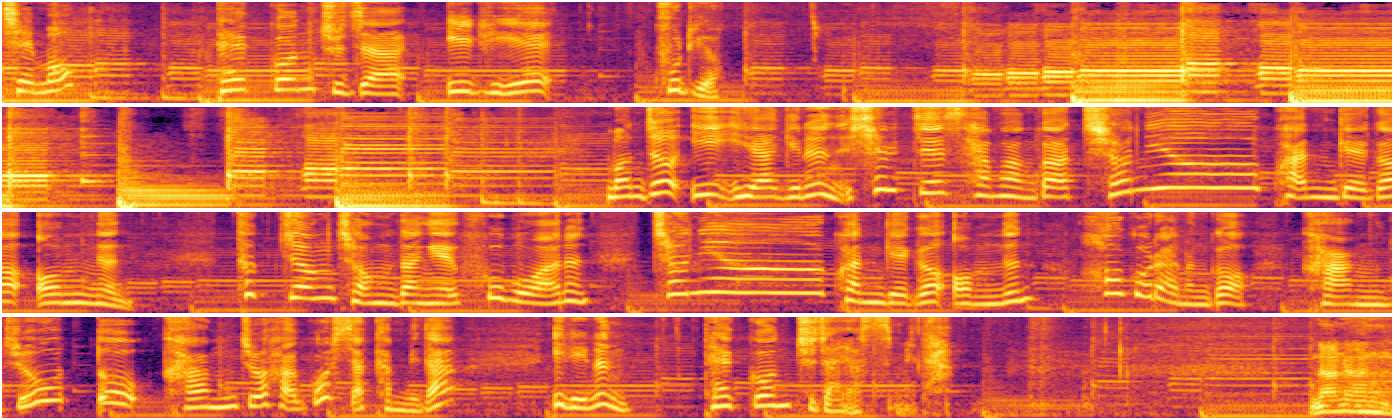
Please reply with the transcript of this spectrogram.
제목 대권 주자 1위의 굴욕 먼저 이 이야기는 실제 상황과 전혀 관계가 없는 특정 정당의 후보와는 전혀 관계가 없는 허구라는 거 강조 또 강조하고 시작합니다. 1위는 대권 주자였습니다. 나는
